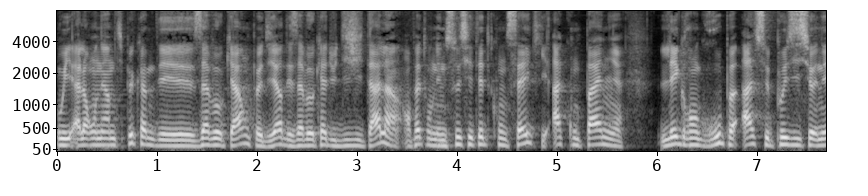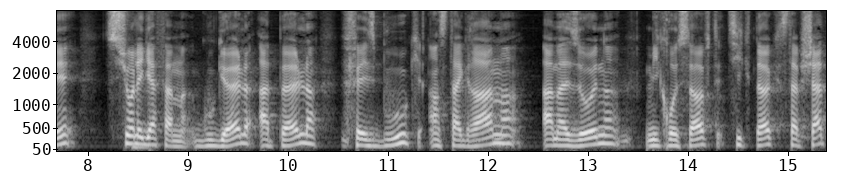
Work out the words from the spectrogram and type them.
Oui, alors on est un petit peu comme des avocats, on peut dire, des avocats du digital. En fait, on est une société de conseil qui accompagne les grands groupes à se positionner sur les GAFAM. Google, Apple, Facebook, Instagram, Amazon, Microsoft, TikTok, Snapchat.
